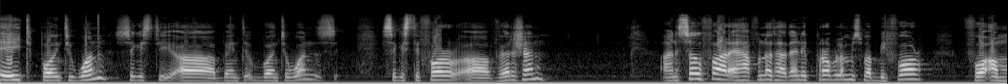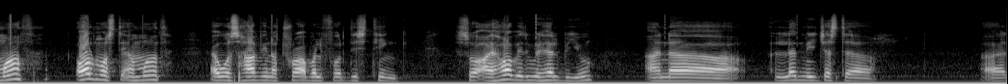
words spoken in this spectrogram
8.1 60 uh, 21 64 uh, version. And so far I have not had any problems but before for a month almost a month I was having a trouble for this thing. So I hope it will help you. And uh, let me just uh, uh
